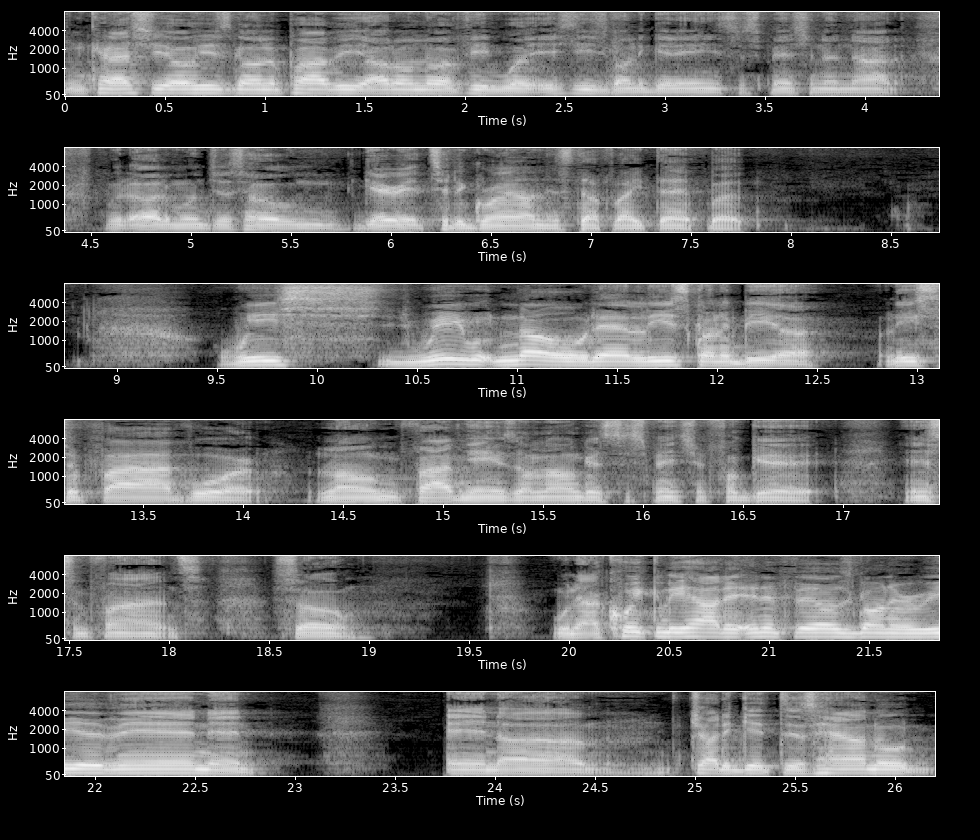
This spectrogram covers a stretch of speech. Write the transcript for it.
And he's gonna probably I don't know if he would if he's gonna get any suspension or not. With other one just holding Garrett to the ground and stuff like that. But we sh- we know that at least gonna be a at least a five or long five games or longer suspension for Garrett and some fines. So we know quickly how the NFL is gonna reinvent and and um, try to get this handled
